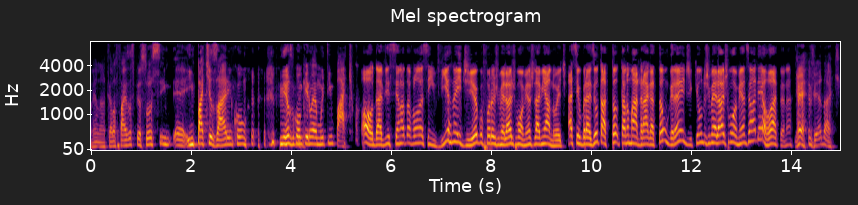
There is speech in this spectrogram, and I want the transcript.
Renato, ela faz as pessoas se, é, empatizarem com mesmo com quem não é muito empático. Ó, oh, o Davi Senna tá falando assim: Virna e Diego foram os melhores momentos da minha noite. Assim, o Brasil tá, tá numa draga tão grande que um dos melhores momentos é uma derrota, né? É verdade.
